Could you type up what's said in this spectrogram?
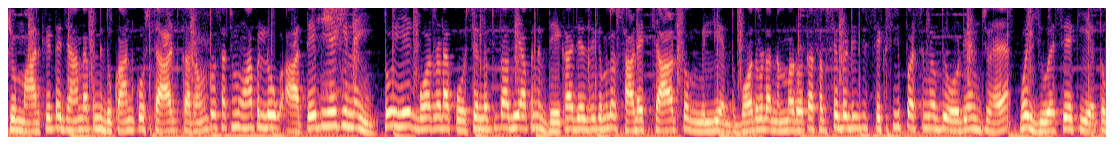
जो मार्केट है, जहाँ मैं अपनी दुकान को स्टार्ट कर रहा हूँ तो सच में वहाँ पे लोग आते भी है कि नहीं? तो ये एक बहुत बड़ा क्वेश्चन होता तो अभी आपने देखा जैसे कि मतलब साढ़े चार सौ मिलियन तो बहुत बड़ा नंबर होता है। सबसे बड़ी चीज़ sixty percent of the audience जो है, वो यूएसए की है। तो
